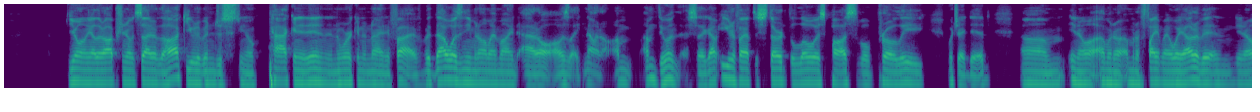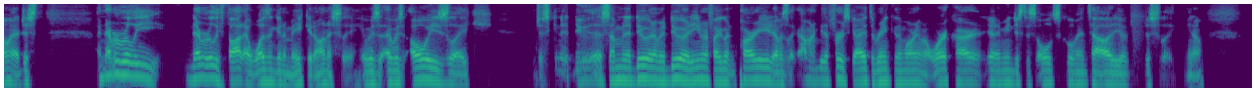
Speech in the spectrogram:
The only other option outside of the hockey would have been just you know packing it in and working a nine to five. But that wasn't even on my mind at all. I was like, no, no, I'm I'm doing this. Like I'm, even if I have to start the lowest possible pro league, which I did, um, you know, I'm gonna I'm gonna fight my way out of it. And you know, I just I never really never really thought I wasn't gonna make it. Honestly, it was I was always like just gonna do this. I'm gonna do it. I'm gonna do it. Even if I went and partied, I was like, I'm gonna be the first guy at the rink in the morning. I'm gonna work hard. You know what I mean? Just this old school mentality of just like you know,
